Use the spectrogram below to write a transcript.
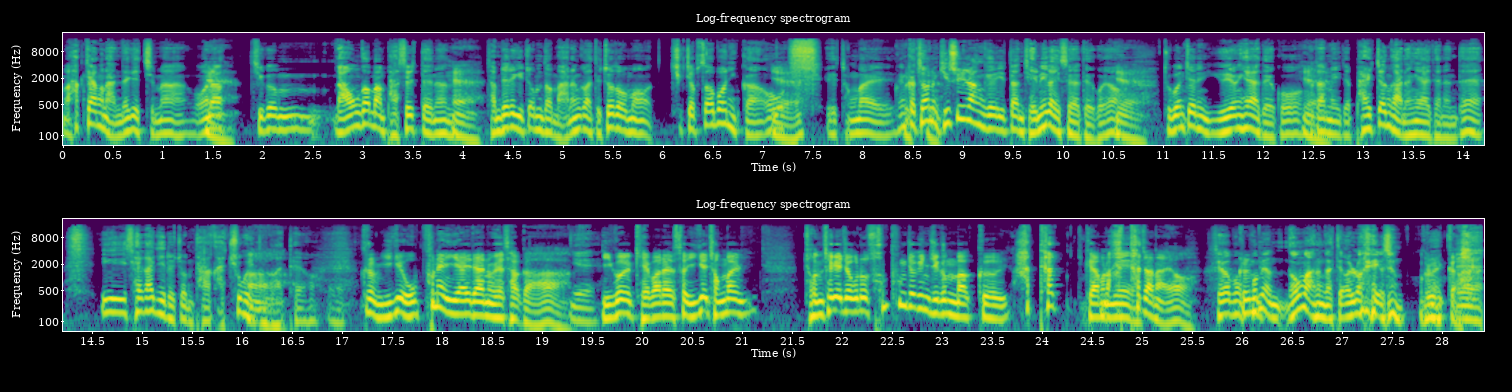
뭐 확장은 안 되겠지만 워낙 예. 지금 나온 것만 봤을 때는 예. 잠재력이 좀 더 많은 것 같아요. 저도 뭐 직접 써보니까 오, 예. 정말 그러니까 그렇지. 저는 기술이라는 게 일단 재미가 있어야 되고요. 예. 두 번째는 유용해야 되고 예. 그다음에 이제 발전 가능해야 되는데 이 세 가지를 좀 다 갖추고 아. 있는 것 같아요. 그럼 이게 OpenAI라는 회사가 이걸 개발해서 이게 정말 전 세계적으로 선풍적인 지금 막 그 핫한 그야말로 네. hot하잖아요. 제가 뭐 보면 너무 많은 것 같아요. 언론에 요즘. 그러니까. 네.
